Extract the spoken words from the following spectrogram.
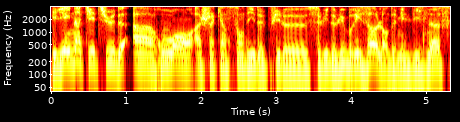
Il y a une inquiétude à Rouen à chaque incendie depuis le celui de Lubrizol en 2019.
